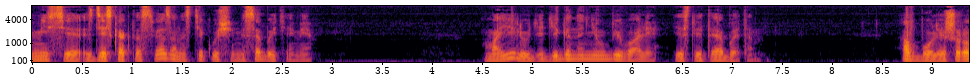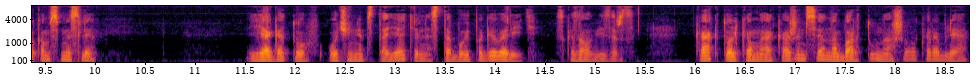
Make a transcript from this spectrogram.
миссия здесь как-то связана с текущими событиями? Мои люди Дигана не убивали, если ты об этом. А в более широком смысле? Я готов очень обстоятельно с тобой поговорить, сказал Визерс. Как только мы окажемся на борту нашего корабля.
